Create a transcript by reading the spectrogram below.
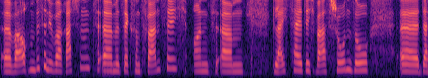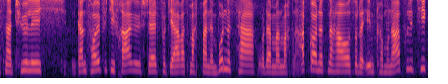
Äh, war auch ein bisschen überraschend äh, mit 26. Und ähm, gleichzeitig war es schon so, äh, dass natürlich ganz häufig die Frage gestellt wird, ja, was macht man im Bundestag oder man macht Abgeordnetenhaus oder eben Kommunalpolitik.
